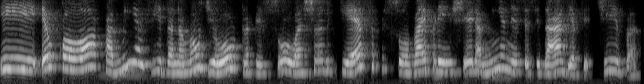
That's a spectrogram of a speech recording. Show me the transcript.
e eu coloco a minha vida na mão de outra pessoa, achando que essa pessoa vai preencher a minha necessidade afetiva,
